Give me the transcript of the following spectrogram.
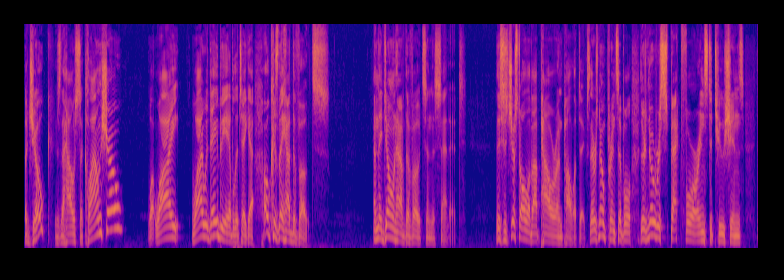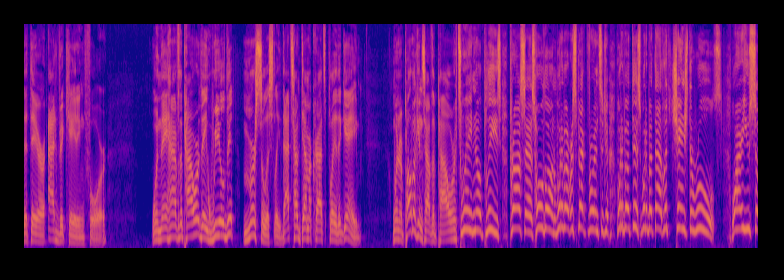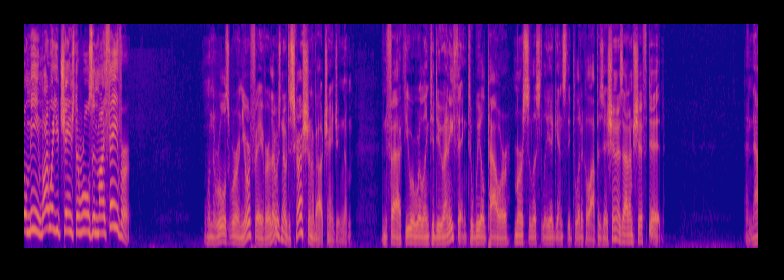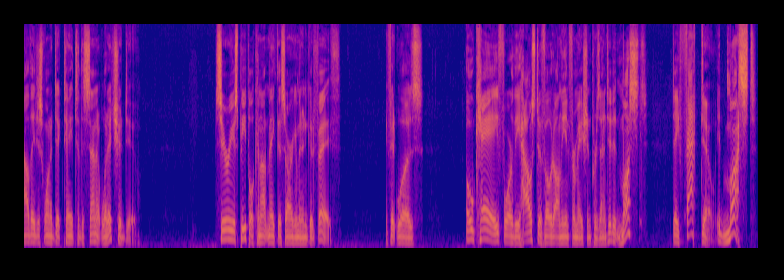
a joke? Is the House a clown show? What, why, why would they be able to take out? Oh, because they had the votes. And they don't have the votes in the Senate. This is just all about power and politics. There's no principle, there's no respect for our institutions that they are advocating for. When they have the power, they wield it mercilessly. That's how Democrats play the game. When Republicans have the power, it's wait, no, please, process, hold on. What about respect for institutions? What about this? What about that? Let's change the rules. Why are you so mean? Why won't you change the rules in my favor? When the rules were in your favor, there was no discussion about changing them. In fact, you were willing to do anything to wield power mercilessly against the political opposition, as Adam Schiff did. And now they just want to dictate to the Senate what it should do. Serious people cannot make this argument in good faith. If it was okay for the House to vote on the information presented, it must, de facto, it must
